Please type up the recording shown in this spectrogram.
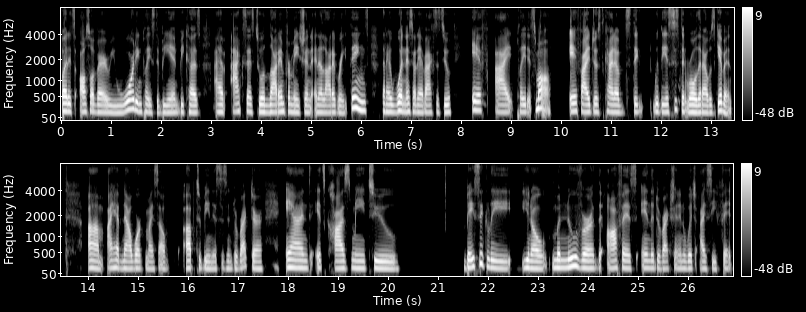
but it's also a very rewarding place to be in because I have access to a lot of information and a lot of great things that I wouldn't necessarily have access to if I played it small, if I just kind of stick with the assistant role that I was given. Um, I have now worked myself up to being the assistant director, and it's caused me to basically, you know, maneuver the office in the direction in which I see fit.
